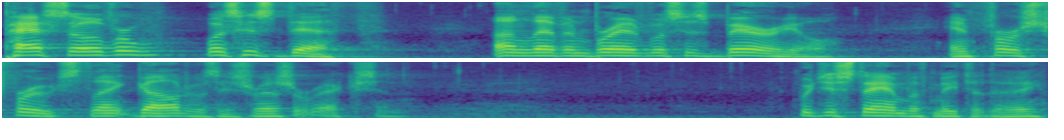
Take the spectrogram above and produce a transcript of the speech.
Passover was his death, unleavened bread was his burial, and first fruits, thank God, was his resurrection. Would you stand with me today?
